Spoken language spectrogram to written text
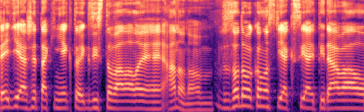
vedia, že taký niekto existoval, ale áno, no, z okolností, ak si aj ty dával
